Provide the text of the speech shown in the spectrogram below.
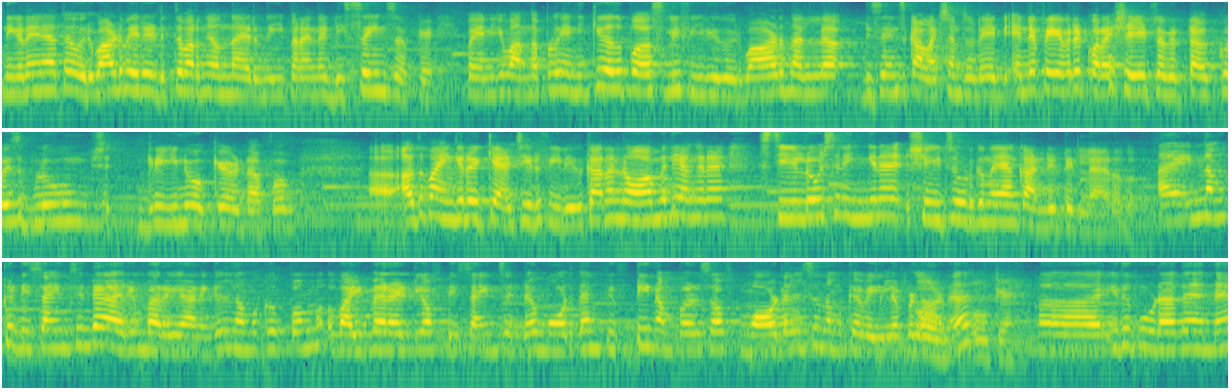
നിങ്ങളുടെ അതിനകത്ത് ഒരുപാട് പേര് എടുത്തു പറഞ്ഞ ഒന്നായിരുന്നു ഈ പറയുന്ന ഡിസൈൻസ് ഒക്കെ. ഇപ്പോൾ എനിക്ക് വന്നപ്പോഴും എനിക്ക് അത് പേഴ്സണലി ഫീൽ ചെയ്തു. ഒരുപാട് നല്ല ഡിസൈൻസ് കളക്ഷൻസ് ഉണ്ട്. എന്റെ ഫേവറേറ്റ് കുറേ ഷെയ്ഡ്സ് ഒക്കെ ടർക്കോയ്സ് ബ്ലൂവും ഗ്രീനും ഒക്കെ ഉണ്ട്. അപ്പം അത് ഭയങ്കര ക്യാച്ചിയായിട്ട് ഫീൽ ചെയ്തു. കാരണം നോർമലി അങ്ങനെ സ്റ്റീൽ ഡോഴ്സിന് ഇങ്ങനെ ഷെയ്ഡ്സ് കൊടുക്കുന്നത് ഞാൻ കണ്ടിട്ടില്ലായിരുന്നു. നമുക്ക് ഡിസൈൻസിന്റെ കാര്യം പറയുകയാണെങ്കിൽ നമുക്കിപ്പം വൈഡ് വെറൈറ്റി ഓഫ് ഡിസൈൻസ് ഉണ്ട്. More than fifty numbers of models നമുക്ക് അവൈലബിൾ ആണ്. okay. ഇത് കൂടാതെ തന്നെ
